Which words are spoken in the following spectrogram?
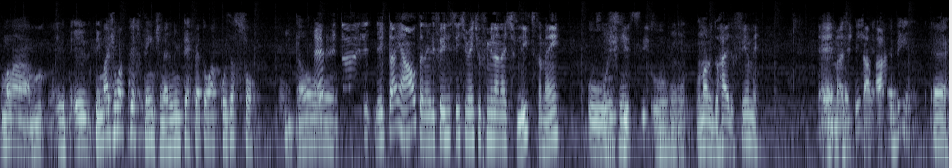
uma ele, ele tem mais de uma vertente, né? Ele não interpreta uma coisa só. Então. É, ele tá, ele tá em alta, né? Ele fez recentemente o um filme na Netflix também. O. Sim, sim. esqueci o, o nome do raio do filme. É, é mas é ele bem, tá lá. É, é bem. É.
